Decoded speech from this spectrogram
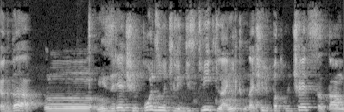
когда незрячие пользователи действительно, они начали подключаться там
